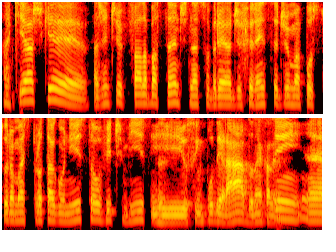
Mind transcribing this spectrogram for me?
aqui eu acho que a gente fala bastante, né, sobre a diferença de uma postura mais protagonista ou vitimista. Isso, empoderado, né, Caleb? Sim, é,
